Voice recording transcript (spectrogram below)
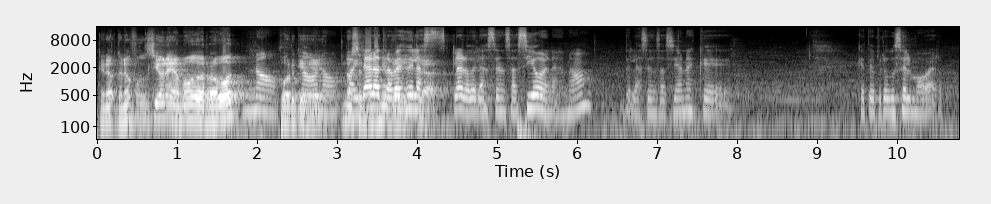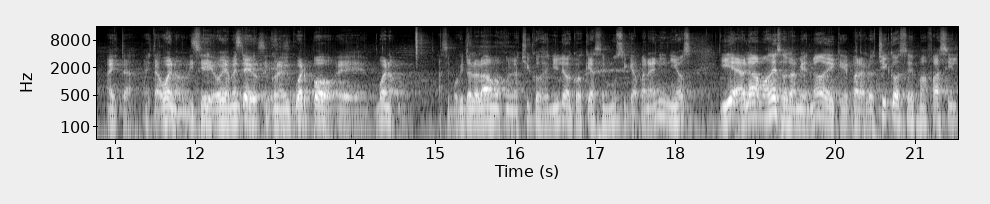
Que no, que no funcione a modo robot. No, porque no, no. Bailar a través de las, claro. de las sensaciones, ¿no? De las sensaciones que, que te produce el mover. Ahí está, ahí está. Bueno, y sí, obviamente con el cuerpo, eh, bueno, hace poquito lo hablábamos con los chicos de Nilocos que hacen música para niños y hablábamos de eso también, ¿no? De que para los chicos es más fácil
